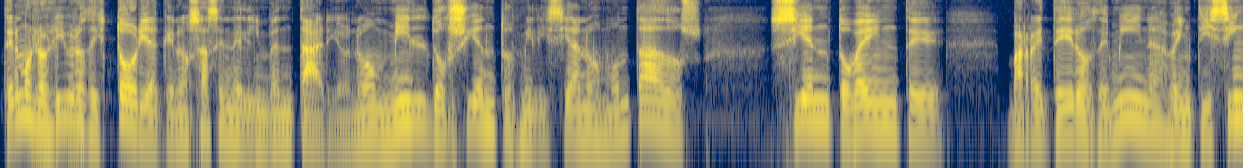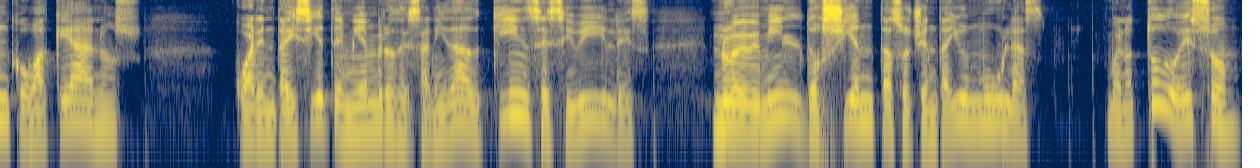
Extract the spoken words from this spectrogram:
Tenemos los libros de historia que nos hacen el inventario, ¿no? 1200 milicianos montados, 120 barreteros de minas, 25 vaqueanos, 47 miembros de sanidad, 15 civiles, 9.281 mulas. Bueno, todo eso,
